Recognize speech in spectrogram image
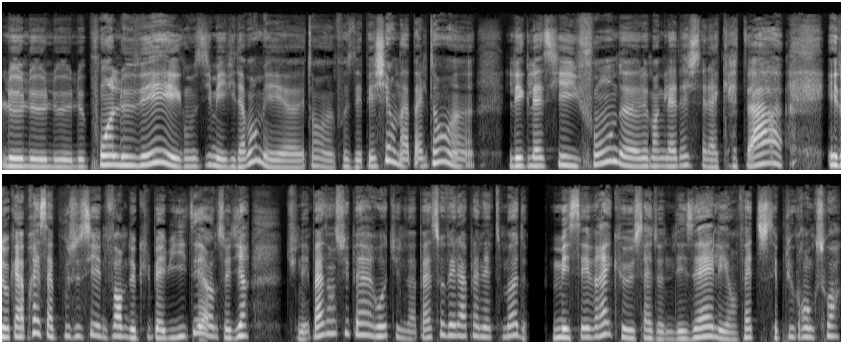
le, point levé et on se dit mais évidemment mais attends faut se dépêcher on n'a pas le temps hein. les glaciers ils fondent le Bangladesh c'est la cata. Et donc après ça pousse aussi à une forme de culpabilité hein, de se dire tu n'es pas un super héros tu ne vas pas sauver la planète mode. Mais c'est vrai que ça donne des ailes et en fait c'est plus grand que soi.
